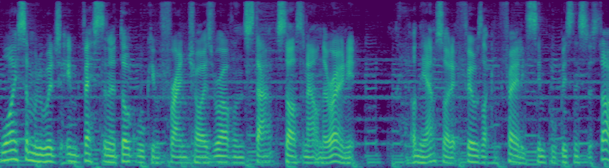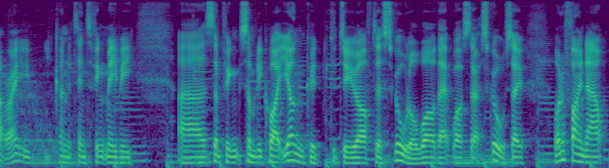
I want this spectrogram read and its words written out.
why someone would invest in a dog walking franchise rather than start, starting out on their own. It, on the outside, it feels like a fairly simple business to start, right? You, you kind of tend to think maybe uh, something somebody quite young could, could do after school or while they're, whilst they're at school. So I want to find out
